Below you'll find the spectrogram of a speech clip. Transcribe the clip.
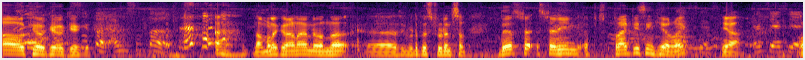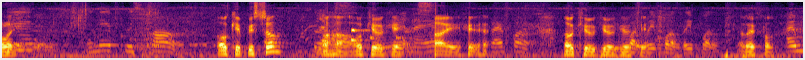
ആ ഓക്കെ ഓക്കെ ഓക്കെ ഓക്കെ. നമ്മൾ കാണാൻ വന്ന ഇവിടുത്തെ students studying practicing here right yeah. Okay pistol ആഹാ okay okay hi Rifle. Okay okay okay okay Rifle. Rifle. Rifle. I'm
